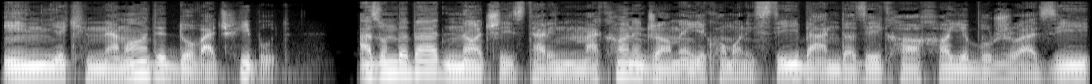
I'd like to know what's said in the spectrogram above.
این یک نماد دو وجهی بود از اون به بعد ناچیزترین مکان جامعه کمونیستی به اندازه کاخهای برجوازی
